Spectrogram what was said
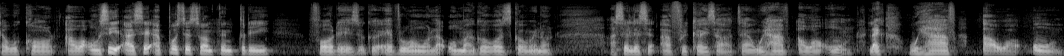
that we call our own. See, I say I posted something three, four days ago. Everyone was like, "Oh my God, what's going on?" I said, "Listen, Africa is our time. We have our own. Like we have our own."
